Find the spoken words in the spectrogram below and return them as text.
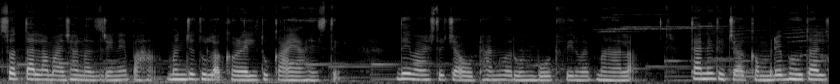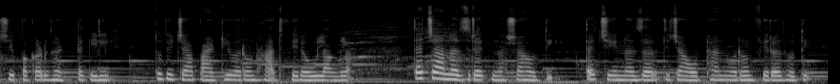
स्वतःला माझ्या नजरेने पहा. म्हणजे तुला कळेल तू काय आहेस ते. देवांश तिच्या ओठांवरून बोट फिरवत म्हणाला त्याने तिच्या कमरेभोवतालची पकड घट्ट केली. तो तिच्या पाठीवरून हात फिरवू लागला. त्याच्या नजरेत नशा होती. त्याची नजर तिच्या ओठांवरून फिरत होती.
